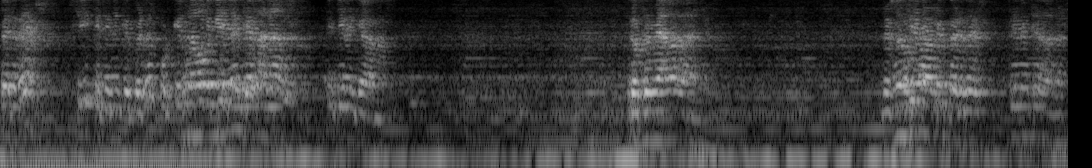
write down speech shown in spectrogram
Perder. Sí, que tienen que perder. ¿Por qué no, No, que tienen que ganar. Que tienen que ganar. Lo que me haga daño. No tienen que perder, tienen que ganar.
